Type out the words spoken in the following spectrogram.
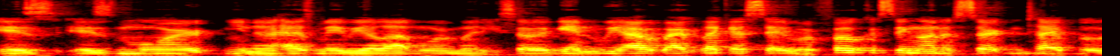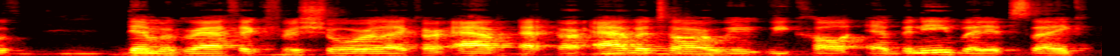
is is more you know has maybe a lot more money. So again we are like i said we're focusing on a certain type of demographic for sure. Like our av- our avatar we, we call ebony but it's like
